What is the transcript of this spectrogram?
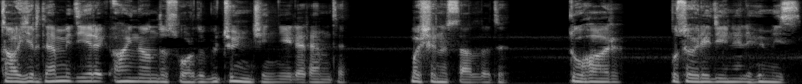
Tahir'den mi diyerek aynı anda sordu bütün cinniler hem de. Başını salladı. Duhar, bu söylediğin elhimiz,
